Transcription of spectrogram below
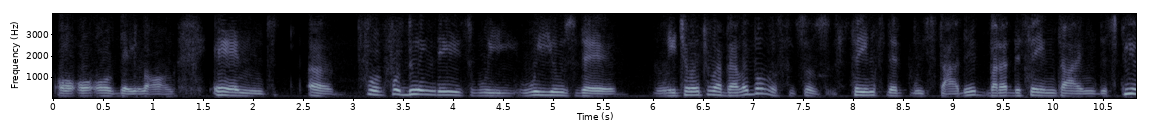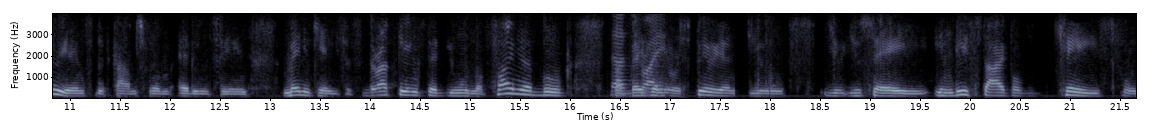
all, all, all day long. And uh, for for doing this, we we use the literature available, so things that we studied, but at the same time, the experience that comes from having seen many cases. There are things that you will not find in a book, That's but based right. on your experience, you you you say in this type of case for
